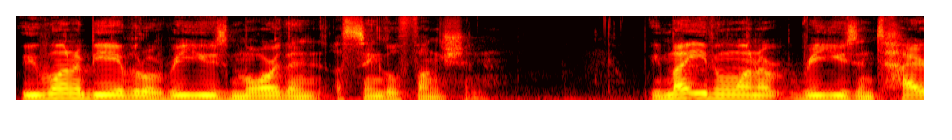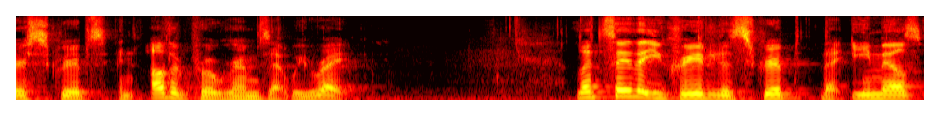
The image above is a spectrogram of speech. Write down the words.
we want to be able to reuse more than a single function. We might even want to reuse entire scripts in other programs that we write. Let's say that you created a script that emails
